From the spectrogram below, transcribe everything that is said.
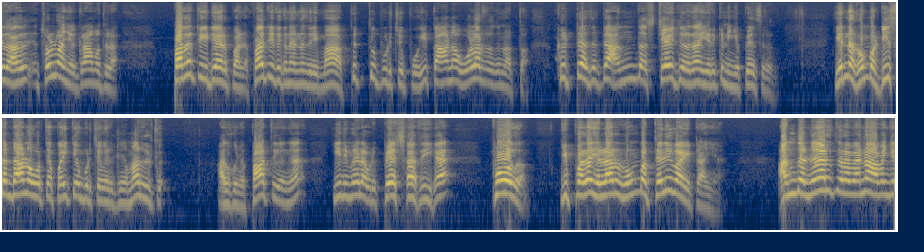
இது அது சொல்லுவாங்க கிராமத்தில். பதட்டிக்கிட்டே இருப்பாங்க. பதட்டிட்டு இருக்கணும் என்ன தெரியுமா? பித்து பிடிச்சி போய் தானாக உளர்றதுன்னு அர்த்தம். கிட்டத்தட்ட அந்த ஸ்டேஜில் தான் இருக்குது நீங்கள் பேசுகிறது என்ன ரொம்ப டீசெண்டான ஒருத்தன் பைத்தியம் பிடிச்சவன் இருக்கிற மாதிரி இருக்குது அது கொஞ்சம் பார்த்துக்கோங்க. இனிமேல் அப்படி பேசாதீங்க. போதும். இப்போல்லாம் எல்லாரும் ரொம்ப தெளிவாயிட்டாங்க. அந்த நேரத்தில் வேணால் அவங்க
